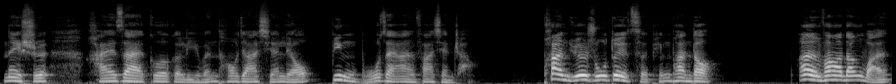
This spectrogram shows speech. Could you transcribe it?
那时还在哥哥李文涛家闲聊，并不在案发现场。判决书对此评判道：案发当晚，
